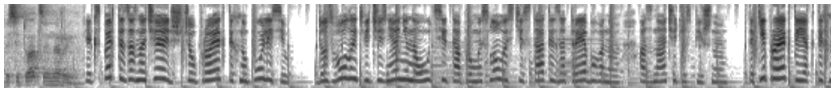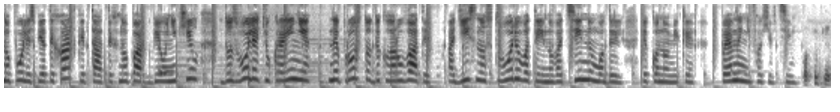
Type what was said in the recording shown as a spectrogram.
э, ситуацией на рынке. Експерти зазначають, що проект технополісів дозволить вітчизняній науці та промисловості стати затребуваною, а значить успішною. Такі проекти, як Технополіс П'ятихатки та Технопарк Біонік Хіл, дозволять Україні не просто декларувати, а дійсно створювати інноваційну модель економіки, впевнені фахівці. По сути,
